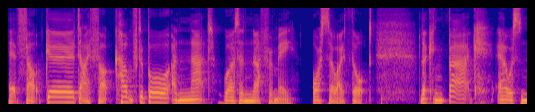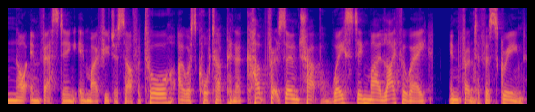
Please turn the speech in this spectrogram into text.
It felt good, I felt comfortable, and that was enough for me, or so I thought. Looking back, I was not investing in my future self at all. I was caught up in a comfort zone trap, wasting my life away in front of a screen.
